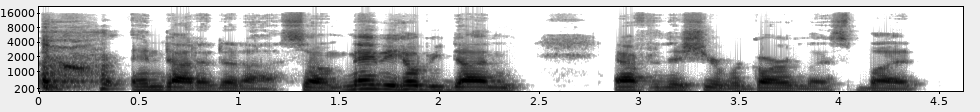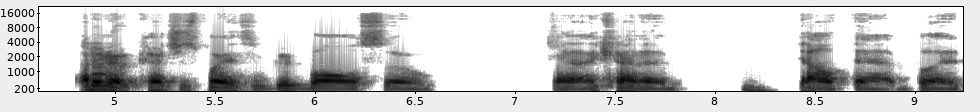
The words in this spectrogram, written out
and da da da da. So maybe he'll be done after this year, regardless. But I don't know. Kutch is playing some good ball, so I, I kind of doubt that. But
